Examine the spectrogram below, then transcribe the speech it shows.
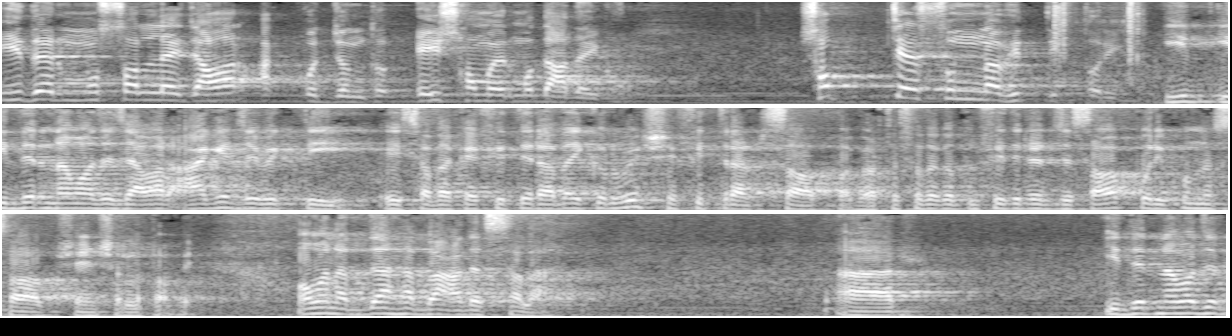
ঈদের মুসল্লায় যাওয়ার আগ পর্যন্ত এই সময়ের মধ্যে আদায় করা। সবচেয়ে সুন্নাভিত্তিক তরিকা। ঈদ, ঈদের নামাজে যাওয়ার আগে যে ব্যক্তি এই সাদাকায় ফিতর আদায় করবে, সে ফিতরার সওয়াব পাবে। অর্থাৎ সাদাকাতুল ফিতরের যে সওয়াব, পরিপূর্ণ সওয়াব সে ইনশাল্লাহ পাবে। ওমান আদাহা বা আদাস সালাহ। আর ঈদের নামাজের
